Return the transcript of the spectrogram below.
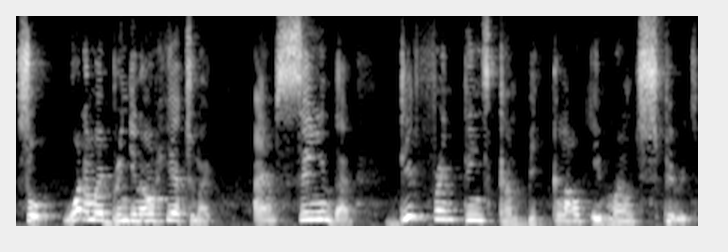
So, what am I bringing out here tonight? I am saying that different things can becloud a man's spirit.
